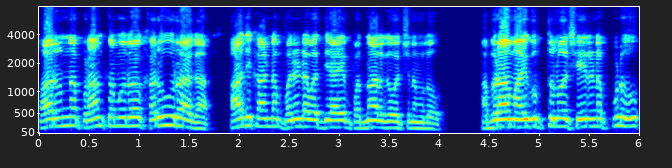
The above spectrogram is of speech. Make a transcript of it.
వారున్న ప్రాంతములో కరువు రాగా ఆది కాండం పన్నెండవ అధ్యాయం పద్నాలుగవ వచనంలో అబ్రాహం ఐగుప్తులో చేరినప్పుడు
